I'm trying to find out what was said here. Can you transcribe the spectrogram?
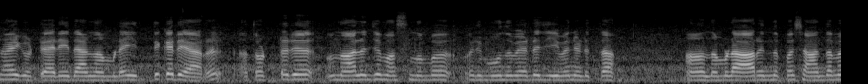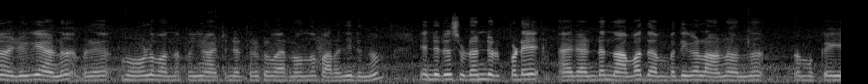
ഹായ് കൂട്ടുകാരെ ഇതാണ് നമ്മുടെ ഇത്തിക്കരയാറ്. തൊട്ടൊരു നാലഞ്ച് മാസം മുമ്പ് ഒരു മൂന്ന് പേരുടെ ജീവൻ എടുത്ത നമ്മുടെ ആറ് ഇന്നിപ്പോൾ ശാന്തമായി ഒഴുകുകയാണ്. അപ്പോൾ മോൾ വന്നപ്പോൾ ഞാൻ ആറ്റിന്റെ അടുത്തേക്ക് വരണമെന്ന് പറഞ്ഞിരുന്നു. എന്റെ ഒരു സ്റ്റുഡന്റ് ഉൾപ്പെടെ രണ്ട് നവദമ്പതികളാണ് അന്ന് നമുക്ക് ഈ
